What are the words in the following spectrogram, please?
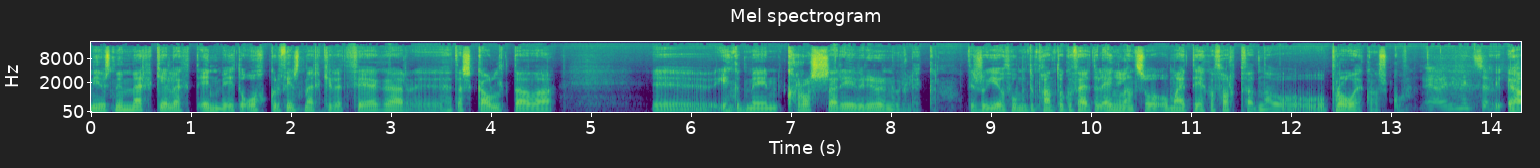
mér finnst mjög merkilegt einmitt og okkur finnst merkilegt þegar uh, þetta skáldaða uh, einhvern veginn krossar yfir í raunveruleikan þetta er svo ég og þú myndum panta okkur færi til Englands og, og mæti eitthvað þorp þarna og, og, prófa eitthvað sko. Já, en í midsommar. Já,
